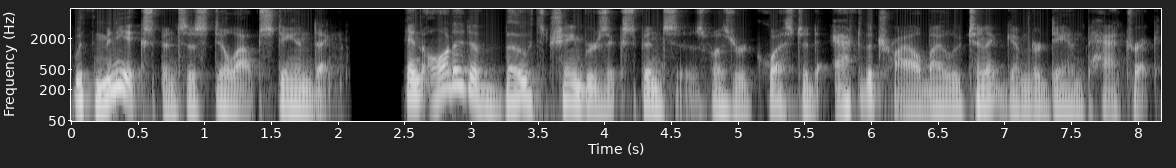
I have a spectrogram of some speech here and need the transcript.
with many expenses still outstanding. An audit of both chambers' expenses was requested after the trial by Lieutenant Governor Dan Patrick.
